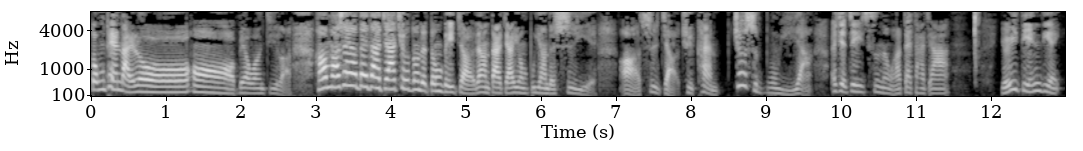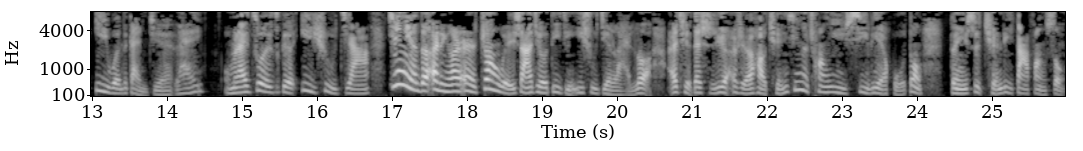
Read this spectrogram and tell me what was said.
冬天来喽，哈、哦！不要忘记了。好，马上要带大家秋冬的东北角，让大家用不一样的视野啊视角去看，就是不一样。而且这一次呢，我要带大家有一点点艺文的感觉。来，我们来做这个艺术家。今年的二零二二壮维沙丘地景艺术节来了，而且在十月二十二号全新的创意系列活动，等于是全力大放送。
